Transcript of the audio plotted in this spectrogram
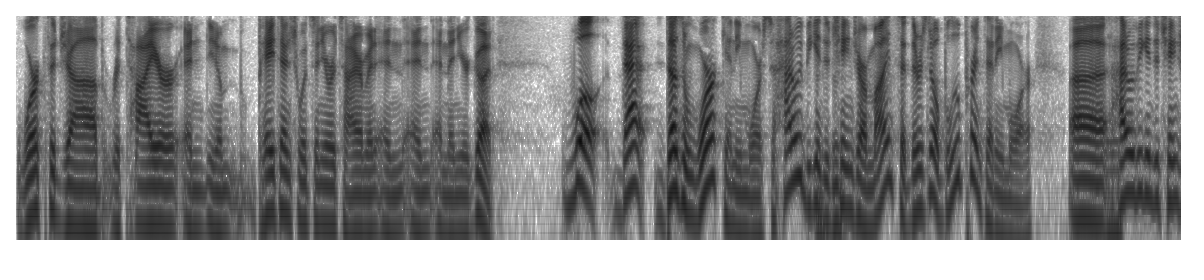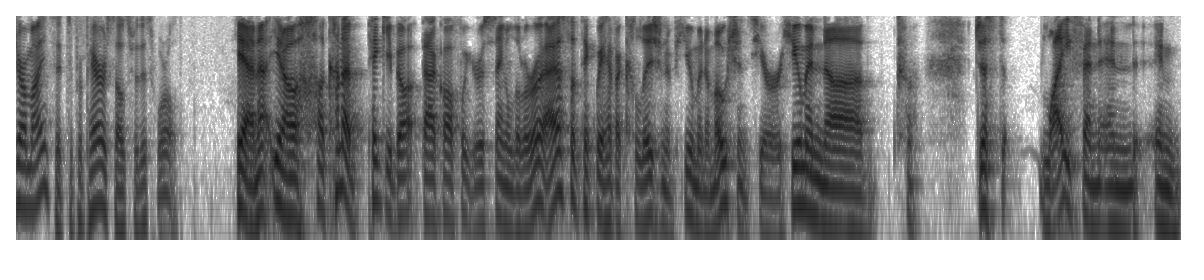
work the job, retire, and you know pay attention to what's in your retirement, and and and then you're good. Well, that doesn't work anymore. So how do we begin mm-hmm. to change our mindset? There's no blueprint anymore. Uh, how do we begin to change our mindset to prepare ourselves for this world? Yeah, and you know, I'll kind of piggyback off what you were saying a little earlier. I also think we have a collision of human emotions here, or human, uh, just life and and and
